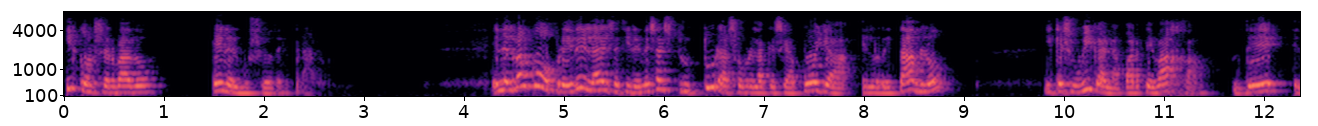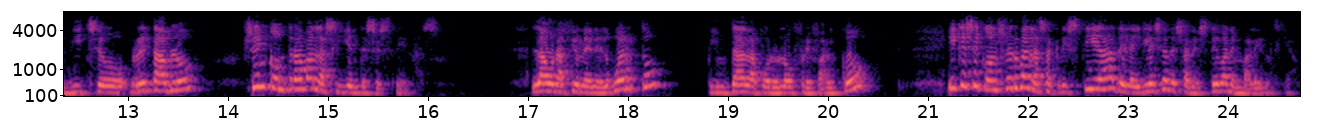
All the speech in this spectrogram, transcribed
y conservado en el Museo del Prado. En el banco o predela, es decir, en esa estructura sobre la que se apoya el retablo y que se ubica en la parte baja de dicho retablo, se encontraban las siguientes escenas. La oración en el huerto, pintada por Onofre Falcó, y que se conserva en la sacristía de la iglesia de San Esteban en Valencia.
